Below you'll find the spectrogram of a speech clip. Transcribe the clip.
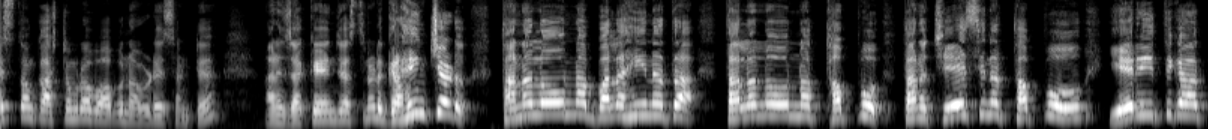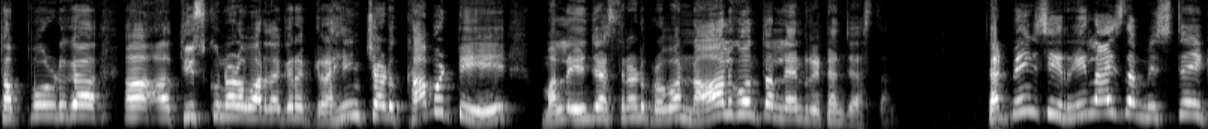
ఇస్తాం కష్టంరావు బాబు నవ్వడేసి అంటే. ఆయన జక్క ఏం చేస్తున్నాడు? గ్రహించాడు. తనలో ఉన్న బలహీనత తనలో ఉన్న తప్పు తను చేసిన తప్పు ఏ రీతిగా తప్పుడుగా తీసుకున్నాడు వారి దగ్గర గ్రహించాడు కాబట్టి మళ్ళీ ఏం చేస్తున్నాడు ప్రభు? నాలుగు వంతలు నేను రిటర్న్ చేస్తాను. That means he realize the mistake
